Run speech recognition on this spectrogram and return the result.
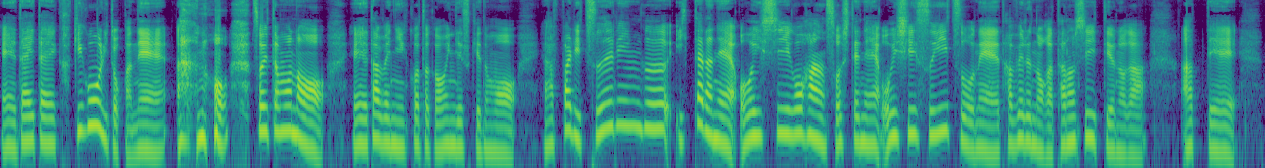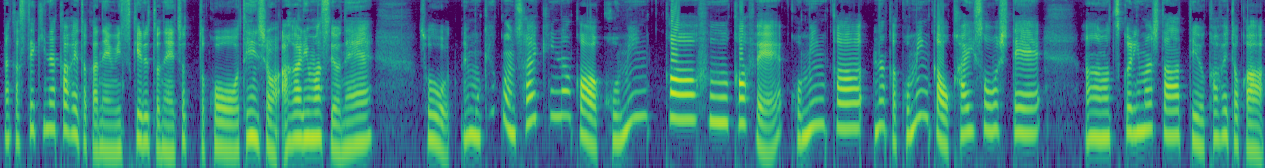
えー、大体かき氷とかね、あの、そういったものを、えー、食べに行くことが多いんですけども、やっぱりツーリング行ったらね、美味しいご飯、そしてね、美味しいスイーツをね、食べるのが楽しいっていうのがあって、なんか素敵なカフェとかね、見つけるとね、ちょっとこう、テンション上がりますよね。そう。でも結構最近なんか古民家風カフェ古民家、なんか古民家を改装して、あの、作りましたっていうカフェとか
